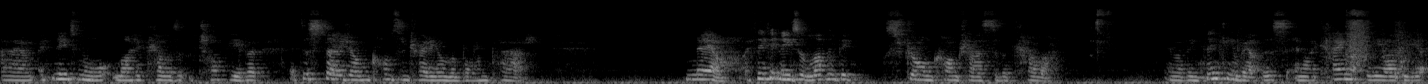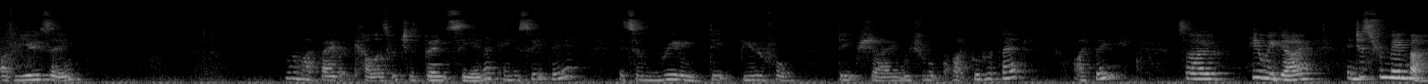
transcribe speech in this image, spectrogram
Um, it needs more lighter colours at the top here, but at this stage I'm concentrating on the bottom part. Now, I think it needs a lovely big strong contrast of a colour. And I've been thinking about this and I came up with the idea of using one of my favourite colours, which is burnt sienna. Can you see it there? It's a really deep, beautiful, deep shade, which will look quite good with that, I think. So here we go. And just remember,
